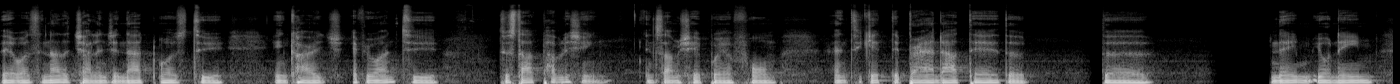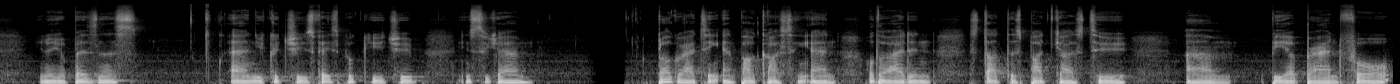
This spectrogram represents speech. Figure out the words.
there was another challenge and that was to encourage everyone to to start publishing in some shape way or form and to get the brand out there, the the name, your name, you know, your business, and you could choose Facebook, YouTube, Instagram, blog writing, and podcasting. And although I didn't start this podcast to um, be a brand for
